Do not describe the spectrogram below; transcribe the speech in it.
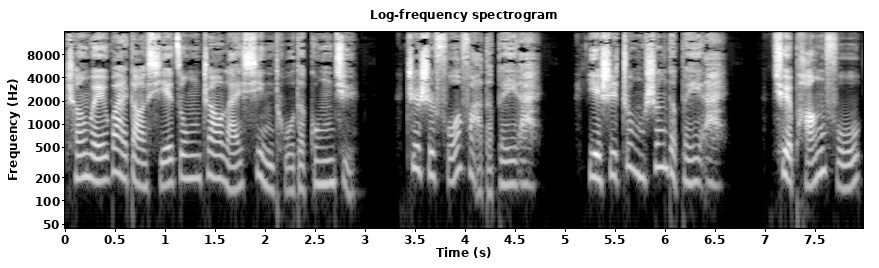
成为外道邪宗招来信徒的工具。这是佛法的悲哀，也是众生的悲哀，却彷佛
